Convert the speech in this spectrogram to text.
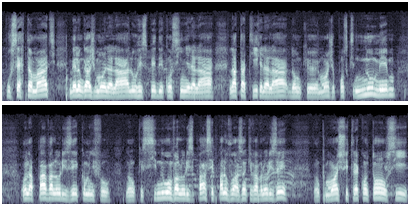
pour certains matchs, mais l'engagement est là, le respect des consignes est là, la tactique est là. Donc euh, moi je pense que nous-mêmes, on n'a pas valorisé comme il faut. Donc si nous on ne valorise pas, ce n'est pas le voisin qui va valoriser. Donc moi je suis très content aussi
